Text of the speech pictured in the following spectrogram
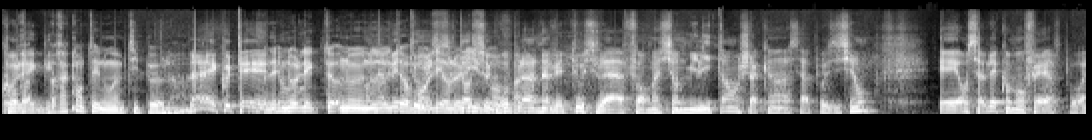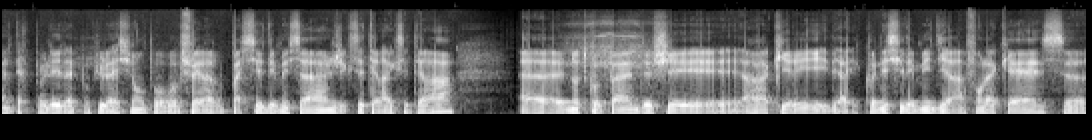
collègues... Racontez-nous un petit peu là. Ben, écoutez, nos lecteurs, nos, nos vont lire le dans livre. ce enfin. groupe-là, on avait tous la formation de militants, chacun à sa position. Et on savait comment faire pour interpeller la population, pour faire passer des messages, etc. etc. Euh, notre copain de chez Arakiri, il il connaissait les médias à fond la caisse. euh,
